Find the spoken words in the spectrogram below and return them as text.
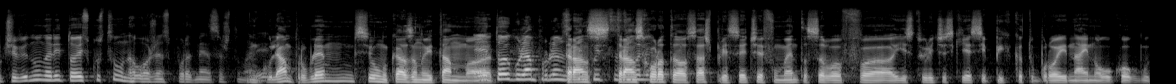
Очевидно, нали, той е изкуствено наложен, според мен също. Нали? Голям проблем, силно казано и там. Е, той е голям проблем транс, за Транс хората в САЩ при че в момента са в а, историческия си пик като брой най-много колко,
